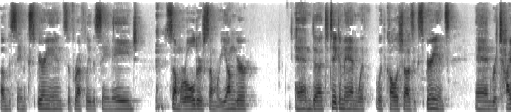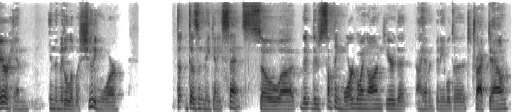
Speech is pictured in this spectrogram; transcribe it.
of the same experience, of roughly the same age. some were older, some were younger. And uh, to take a man with with Collishaw's experience and retire him in the middle of a shooting war, doesn't make any sense. So uh, there, there's something more going on here that I haven't been able to, to track down,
